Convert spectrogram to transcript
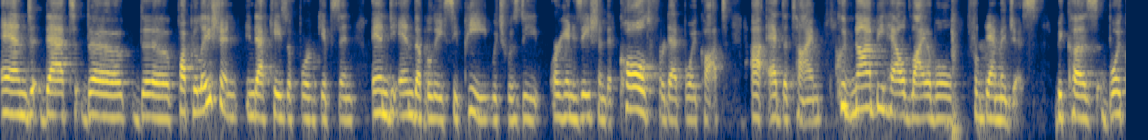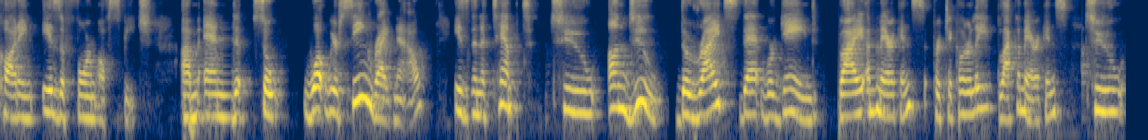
and that the the population in that case of Port Gibson and the NAACP, which was the organization that called for that boycott uh, at the time, could not be held liable for damages because boycotting is a form of speech. Um, and so, what we're seeing right now is an attempt to undo the rights that were gained by Americans, particularly Black Americans, to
